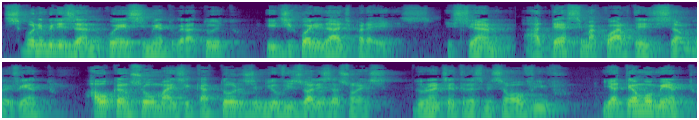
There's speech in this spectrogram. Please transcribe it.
disponibilizando conhecimento gratuito e de qualidade para eles. Este ano, a 14ª edição do evento alcançou mais de 14 mil visualizações durante a transmissão ao vivo. E até o momento,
